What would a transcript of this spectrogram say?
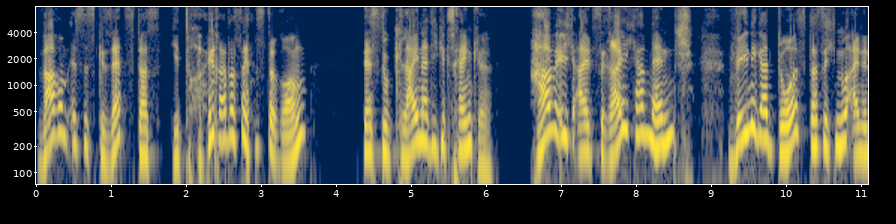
Warum ist es Gesetz, dass je teurer das Restaurant, desto kleiner die Getränke? Habe ich als reicher Mensch weniger Durst, dass ich nur eine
